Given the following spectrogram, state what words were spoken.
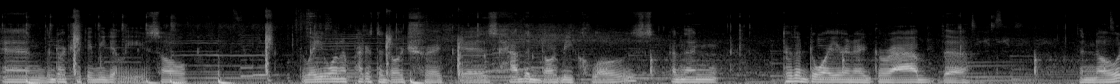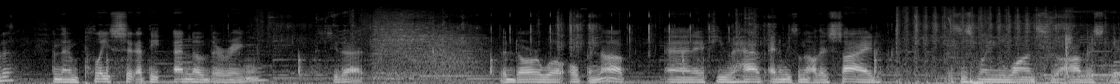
And the door trick immediately. So the way you want to practice the door trick is have the door be closed and then through the door you're going to grab the the node and then place it at the end of the ring. See that? The door will open up and if you have enemies on the other side, this is when you want to obviously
